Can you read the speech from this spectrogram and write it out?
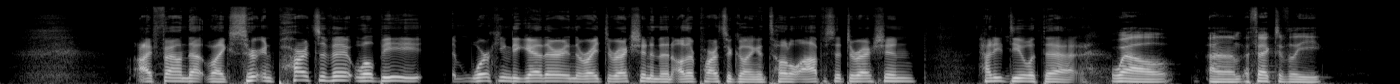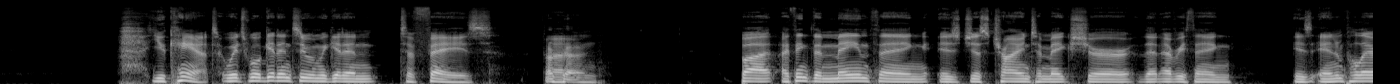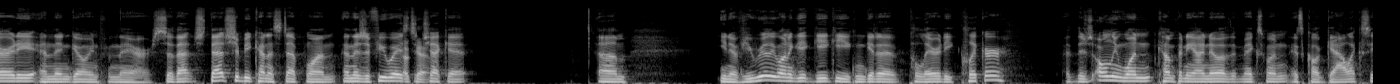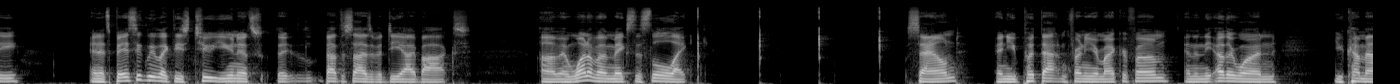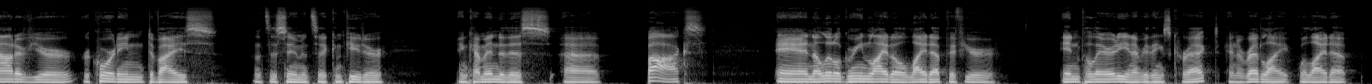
I found that like certain parts of it will be working together in the right direction, and then other parts are going in total opposite direction. How do you deal with that? Well, um, effectively, you can't, which we'll get into when we get into phase. Okay. Um, but I think the main thing is just trying to make sure that everything is in polarity and then going from there. So that that should be kind of step one. And there's a few ways to check it. Um, you know, if you really want to get geeky, you can get a polarity clicker. Uh, There's only one company I know of that makes one. It's called Galaxy, and it's basically like these two units about the size of a DI box, um, and one of them makes this little like sound, and you put that in front of your microphone, and then the other one, you come out of your recording device. Let's assume it's a computer, and come into this uh, box, and a little green light will light up if you're in polarity and everything's correct, and a red light will light up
